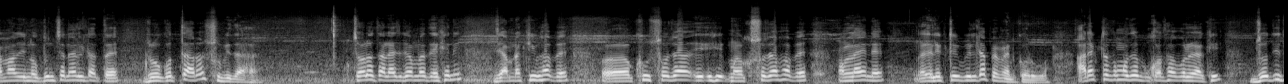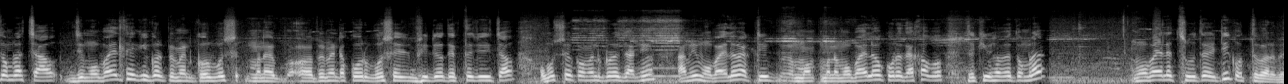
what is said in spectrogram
আমার এই নতুন চ্যানেলটাতে গ্রো করতে আরও সুবিধা হয়। চলো তাহলে আজকে আমরা দেখে নিই যে আমরা কীভাবে খুব সোজা মানে সোজাভাবে অনলাইনে ইলেকট্রিক বিলটা পেমেন্ট করব। আরেকটা তোমাদের কথা বলে রাখি, যদি তোমরা চাও যে মোবাইল থেকে কী করে পেমেন্ট করব মানে পেমেন্টটা করব, সেই ভিডিও দেখতে যদি চাও, অবশ্যই কমেন্ট করে জানিও আমি মোবাইলেও একটি মানে মোবাইলেও করে দেখাবো যে কীভাবে তোমরা মোবাইলের থ্রুতে এটি করতে পারবে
